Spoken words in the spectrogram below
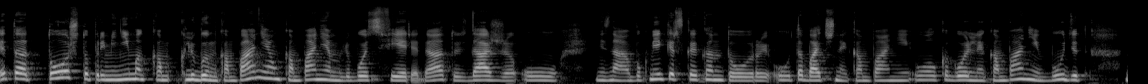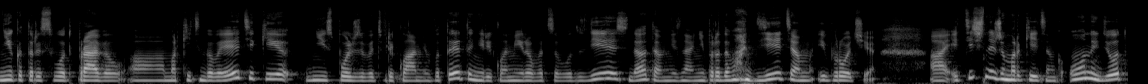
это то, что применимо к, любым компаниям, компаниям в любой сфере, да, то есть даже у, не знаю, букмекерской конторы, у табачной компании, у алкогольной компании будет некоторый свод правил а, маркетинговой этики, не использовать в рекламе вот это, не рекламироваться вот здесь, да, там, не знаю, не продавать детям и прочее. А этичный же маркетинг, он идет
